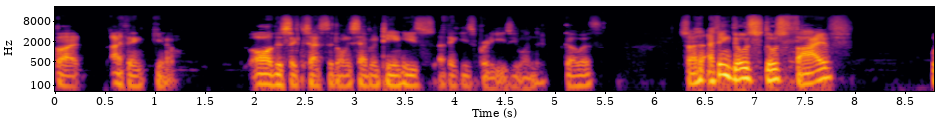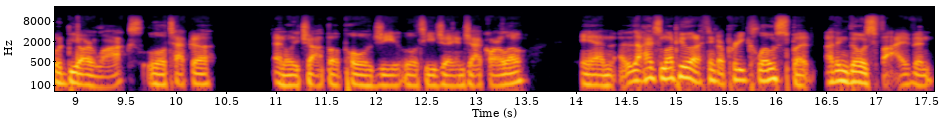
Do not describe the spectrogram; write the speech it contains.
But I think, you know, all the success at only 17, he's I think he's a pretty easy one to go with. So I, I think those those five would be our locks: Lil Tecca, NLE Choppa, Polo G, Lil Tjay, and Jack Harlow. And I have some other people that I think are pretty close, but I think those five. And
